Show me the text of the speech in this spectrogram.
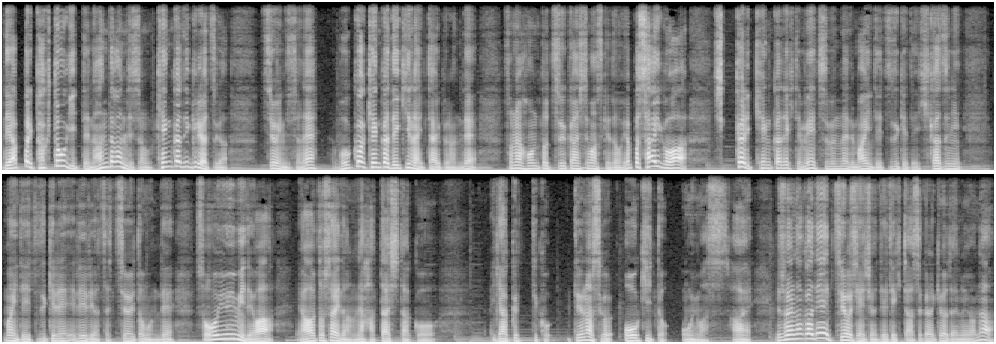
でやっぱり格闘技ってなんだかんでその喧嘩できるやつが強いんですよね。僕は喧嘩できないタイプなんでそれは本当痛感してますけどやっぱ最後はしっかり喧嘩できて目つぶんないで前に出続けて引かずに前に出続けられるやつは強いと思うんでそういう意味ではアウトサイダーのね果たしたこう役ってこっていうのはすごい大きいと思います。はい、でそういう中で強い選手が出てきた朝倉兄弟のような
